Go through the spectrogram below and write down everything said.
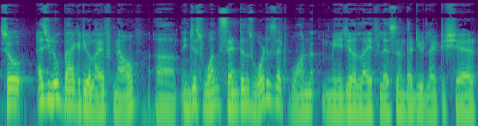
So, as you look back at your life now, uh, in just one sentence, what is that one major life lesson that you'd like to share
